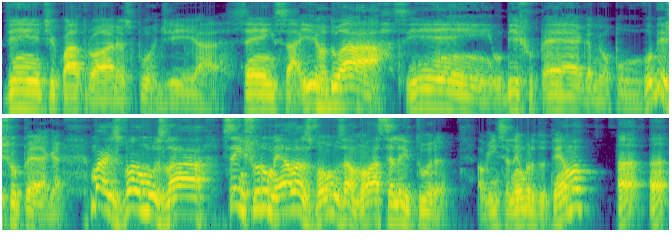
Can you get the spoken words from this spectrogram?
24 horas por dia, sem sair do ar. Sim, o bicho pega, meu povo, o bicho pega. Mas vamos lá, sem churumelas, vamos à nossa leitura. Alguém se lembra do tema? Hã, hã,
